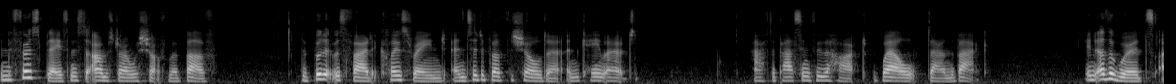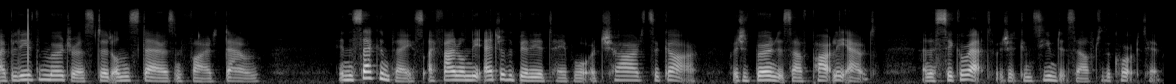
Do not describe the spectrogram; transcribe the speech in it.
In the first place, Mr. Armstrong was shot from above. The bullet was fired at close range, entered above the shoulder, and came out after passing through the heart, well down the back. In other words, I believe the murderer stood on the stairs and fired down. In the second place, I found on the edge of the billiard table a charred cigar, which had burned itself partly out, and a cigarette which had consumed itself to the cork tip.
